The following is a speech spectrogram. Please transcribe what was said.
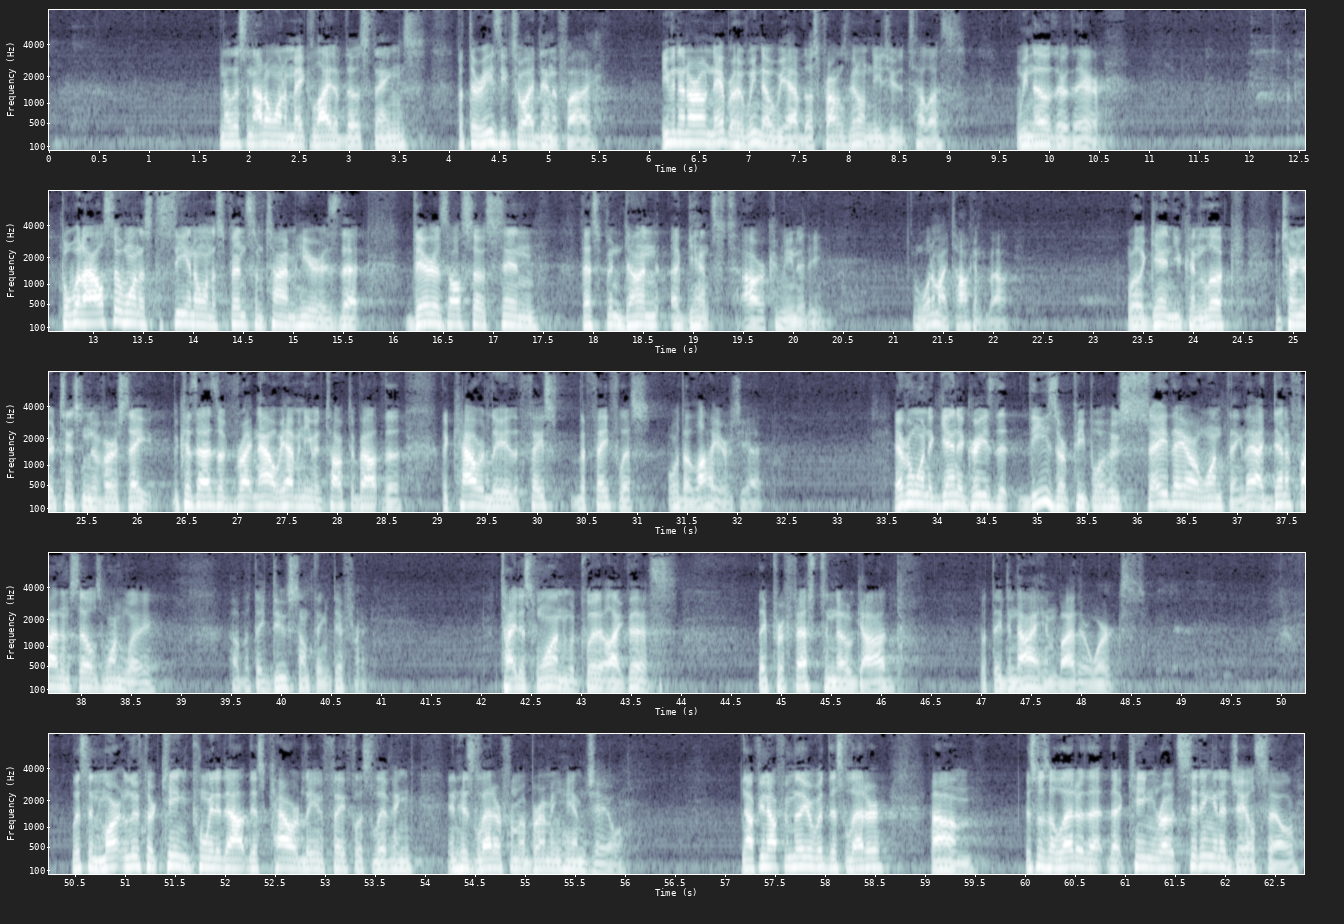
Now, listen, I don't want to make light of those things, but they're easy to identify. Even in our own neighborhood, we know we have those problems. We don't need you to tell us. We know they're there. But what I also want us to see, and I want to spend some time here, is that there is also sin that's been done against our community. And what am I talking about? Well, again, you can look and turn your attention to verse 8, because as of right now, we haven't even talked about the, the cowardly, the, face, the faithless, or the liars yet. Everyone again agrees that these are people who say they are one thing, they identify themselves one way, uh, but they do something different. Titus 1 would put it like this They profess to know God, but they deny him by their works. Listen, Martin Luther King pointed out this cowardly and faithless living in his letter from a Birmingham jail. Now, if you're not familiar with this letter, um, this was a letter that, that King wrote sitting in a jail cell,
